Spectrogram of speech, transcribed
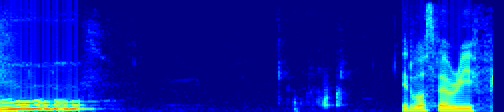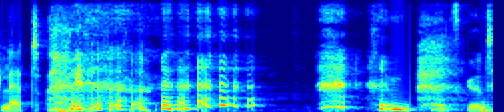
It was very flat, that's good.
